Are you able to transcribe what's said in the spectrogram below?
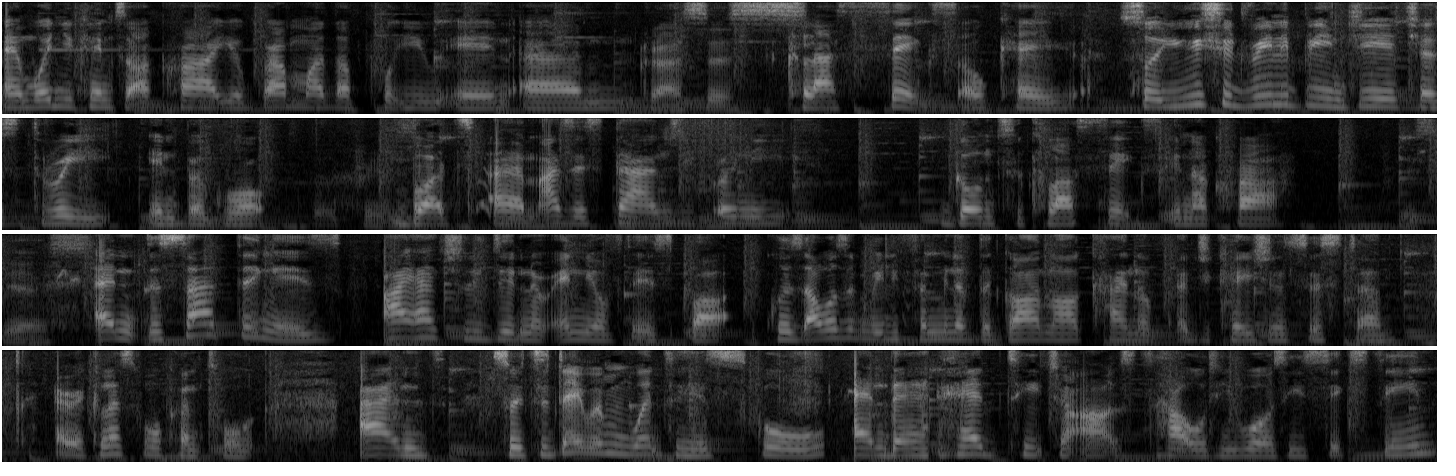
and when you came to Accra, your grandmother put you in um, classes. class 6. Okay. So you should really be in JHS 3 in Begro. But um, as it stands, you've only gone to class 6 in Accra. Yes. And the sad thing is, I actually didn't know any of this, but because I wasn't really familiar with the Ghana kind of education system. Eric, let's walk and talk. And so today, when we went to his school, and the head teacher asked how old he was, he's 16.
